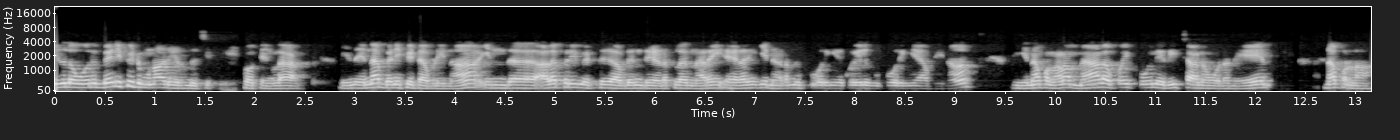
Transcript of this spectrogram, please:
இதில் ஒரு பெனிஃபிட் முன்னாடி இருந்துச்சு. ஓகேங்களா? இது என்ன பெனிஃபிட் அப்படின்னா இந்த அளப்பரிமெட்டு அப்படின்ற இடத்துல நிறைய இறங்கி நடந்து போகிறீங்க கோயிலுக்கு போகிறீங்க அப்படின்னா நீங்கள் என்ன பண்ணலாம்னா மேலே போய் கோயில் ரீச் ஆன உடனே என்ன பண்ணலாம்?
